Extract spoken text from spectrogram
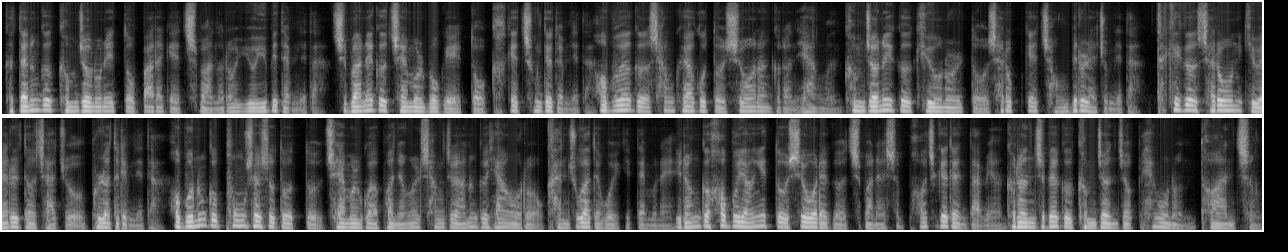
그때는 그 금전운이 또 빠르게 집안으로 유입이 됩니다. 집안의 그 재물복이 또 크게 증대됩니다. 허브의 그 상쾌하고 또 시원한 그런 향은 금전의 그 기운을 또 새롭게 정비를 해줍니다. 특히 그 새로운 기회를 더 자주 불러드립니다. 허브는 그 풍수에서도 또 재물과 번영을 상징하는 그 향으로 간주가 되고 있기 때문에 이런 그 허브 향이 또 10월에 그 집안에서 퍼지게 된다면 그런 집의 그 금전적 행운은 더 한층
